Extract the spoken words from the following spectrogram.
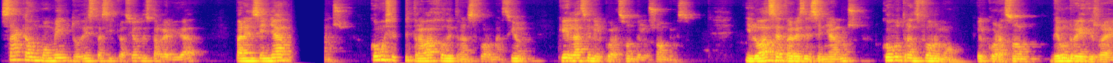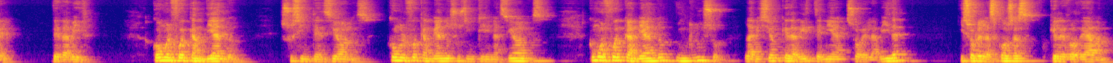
saca un momento de esta situación, de esta realidad, para enseñarnos cómo es el trabajo de transformación que Él hace en el corazón de los hombres. Y lo hace a través de enseñarnos cómo transformó el corazón de un rey de Israel, de David. Cómo él fue cambiando sus intenciones, cómo él fue cambiando sus inclinaciones, cómo él fue cambiando incluso la visión que David tenía sobre la vida y sobre las cosas que le rodeaban.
